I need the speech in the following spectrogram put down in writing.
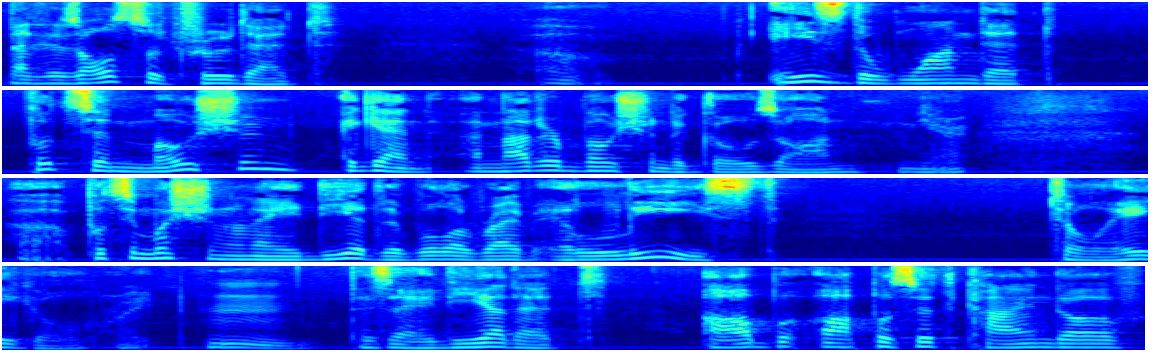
but it's also true that he's the one that puts in motion again another motion that goes on here uh, puts in motion an idea that will arrive at least till Hegel, right? Hmm. This idea that ob- opposite kind of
